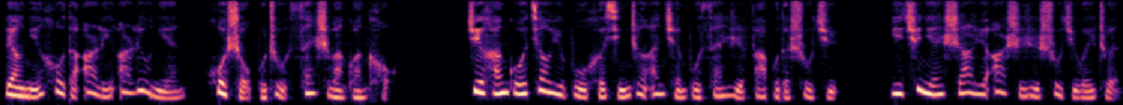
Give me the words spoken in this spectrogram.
两年后的二零二六年或守不住三十万关口。据韩国教育部和行政安全部三日发布的数据，以去年十二月二十日数据为准，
